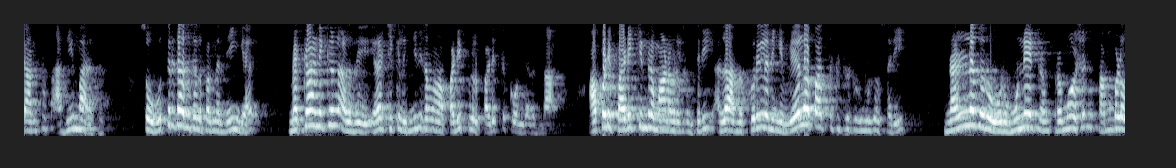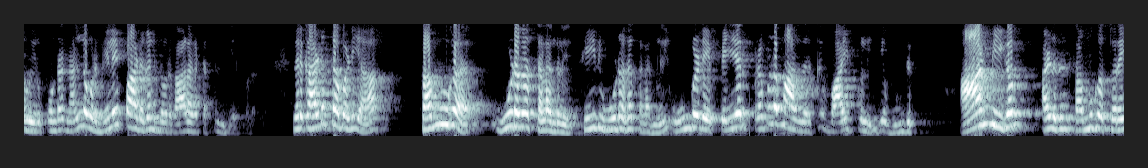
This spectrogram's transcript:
சான்சஸ் அதிகமாக இருக்குது ஸோ உத்திரட்டாதிச்சல் பிறந்த நீங்கள் மெக்கானிக்கல் அல்லது எலக்ட்ரிக்கல் இன்ஜினியர் சம்பந்தமான படிப்புகள் படித்து கொண்டிருந்தால் அப்படி படிக்கின்ற மாணவர்களுக்கும் சரி அல்ல அந்த துறையில் நீங்கள் வேலை பார்த்துக்கிட்டு இருக்கிறவங்களுக்கும் சரி நல்லதொரு ஒரு முன்னேற்றம் ப்ரமோஷன் சம்பள உயிர் போன்ற நல்ல ஒரு நிலைப்பாடுகள் இந்த ஒரு காலகட்டத்தில் ஏற்படும். இதற்கு அடுத்தபடியாக சமூக ஊடக தளங்களில் செய்தி ஊடக தளங்களில் உங்களுடைய பெயர் பிரபலமாவதற்கு வாய்ப்புகள் இங்கே உண்டு. ஆன்மீகம் அல்லது சமூகத்துறை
